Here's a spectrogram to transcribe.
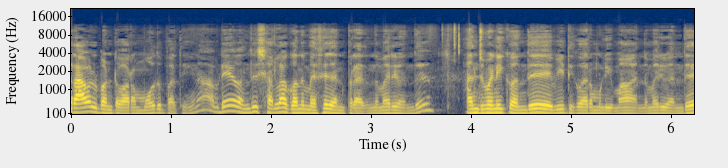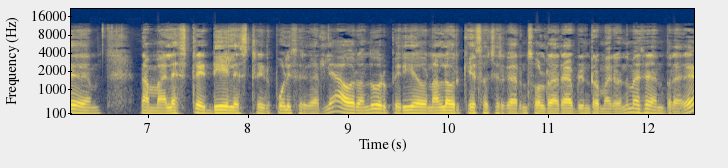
ட்ராவல் பண்ணிட்டு வரும்போது பார்த்தீங்கன்னா அப்படியே வந்து ஷர்லாக் வந்து மெசேஜ் அனுப்புறாரு. இந்த மாதிரி வந்து அஞ்சு மணிக்கு வந்து வீட்டுக்கு வர முடியுமா? இந்த மாதிரி வந்து நம்ம லெஸ்ட்ரேட் டே லெஸ்ட்ரேட் போலீஸ் இருக்கார் இல்லையா? அவர் வந்து ஒரு பெரிய ஒரு நல்ல ஒரு கேஸ் வச்சுருக்காருன்னு சொல்கிறாரு அப்படின்ற மாதிரி வந்து மெசேஜ் அனுப்புகிறாரு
